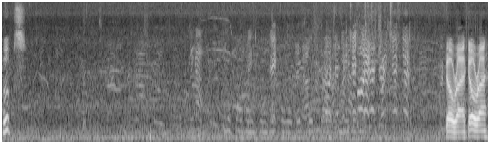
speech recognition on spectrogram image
Oops. Go, Ryan. Go, Ryan.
